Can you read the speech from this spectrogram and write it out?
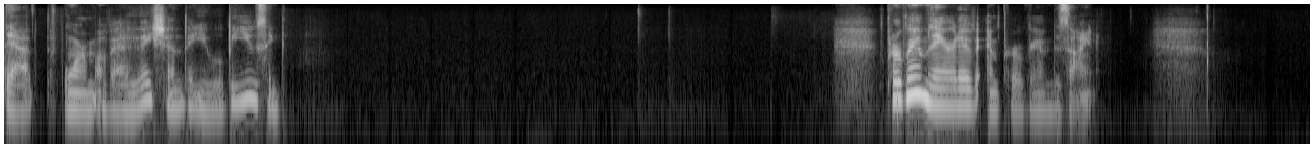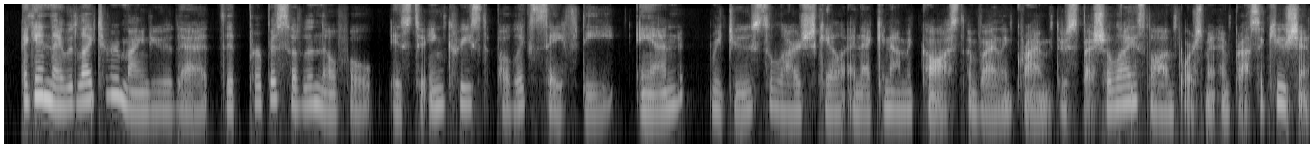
that form of evaluation that you will be using. Program narrative and program design. Again, I would like to remind you that the purpose of the NOFO is to increase the public safety and reduce the large scale and economic cost of violent crime through specialized law enforcement and prosecution.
